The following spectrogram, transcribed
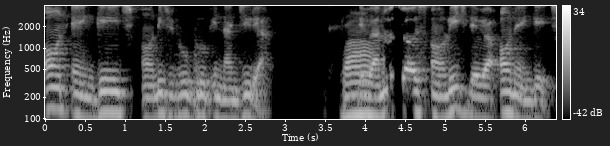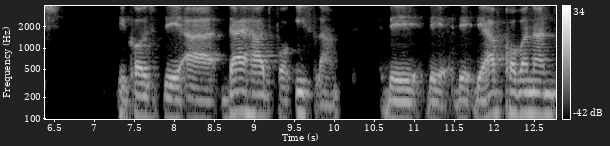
unengaged unreached people group in Nigeria. They were not just unreached, they were unengaged because they are diehard for Islam. They, they, they, they have covenant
